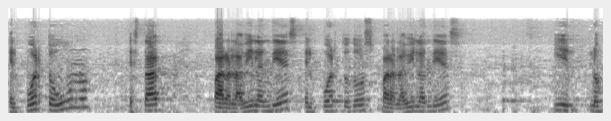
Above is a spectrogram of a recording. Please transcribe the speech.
el puerto 1 está para la VLAN 10 el puerto 2 para la VLAN 10 y los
